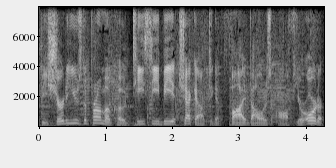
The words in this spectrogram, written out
Be sure to use the promo code TCB at checkout to get $5 off your order.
